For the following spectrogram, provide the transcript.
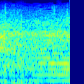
Bye.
